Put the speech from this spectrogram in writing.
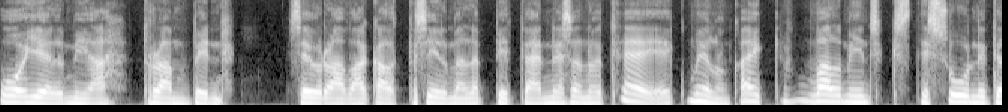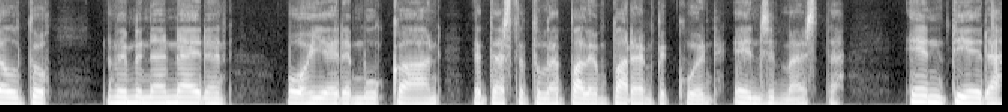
ohjelmia Trumpin seuraavaa kautta silmälle pitää, ne sanoo, että hei, meillä on kaikki valmiiksi suunniteltu ja me mennään näiden ohjeiden mukaan ja tästä tulee paljon parempi kuin ensimmäistä. En tiedä,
